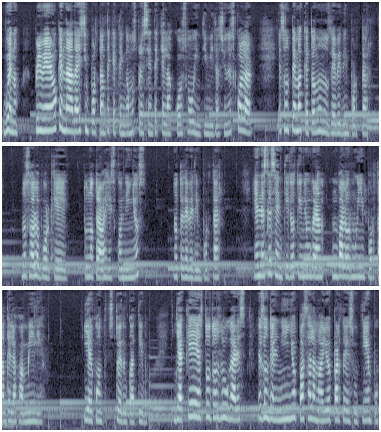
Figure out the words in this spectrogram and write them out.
Bueno, Primero que nada es importante que tengamos presente que el acoso o intimidación escolar es un tema que a todos nos debe de importar. No solo porque tú no trabajes con niños, no te debe de importar. En este sentido tiene un, gran, un valor muy importante la familia y el contexto educativo, ya que estos dos lugares es donde el niño pasa la mayor parte de su tiempo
